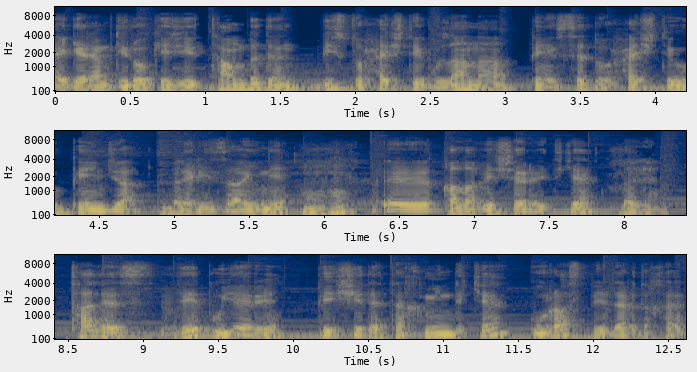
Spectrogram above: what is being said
Eger em dîrokê tam bidin 28 gulana 508 û 5 berî zayînê qala vê şerê dike. Thales vê bû yerê peşî de texmîn dike û rast pê.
